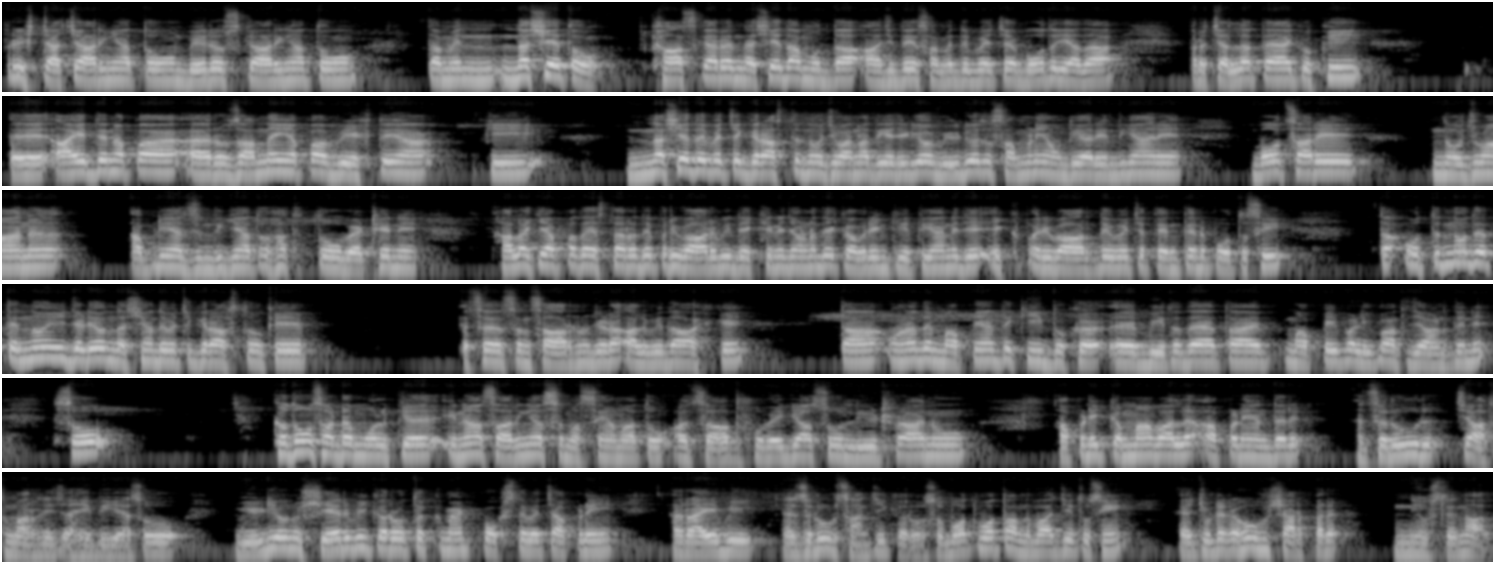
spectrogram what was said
ਭ੍ਰਿਸ਼ਟਾਚਾਰੀਆਂ ਤੋਂ, ਬੇਰੁਜ਼ਗਾਰੀਆਂ ਤੋਂ ਤਾਂ ਨਸ਼ੇ ਤੋਂ। ਖਾਸ ਕਰ ਨਸ਼ੇ ਦਾ ਮੁੱਦਾ ਅੱਜ ਦੇ ਸਮੇਂ ਦੇ ਵਿੱਚ ਬਹੁਤ ਜ਼ਿਆਦਾ ਪ੍ਰਚਲਿਤ ਹੈ ਕਿਉਂਕਿ ਆਏ ਦਿਨ ਆਪਾਂ ਰੋਜ਼ਾਨਾ ਹੀ ਆਪਾਂ ਵੇਖਦੇ ਹਾਂ ਕਿ ਨਸ਼ੇ ਦੇ ਵਿੱਚ ਗ੍ਰਸਤ ਨੌਜਵਾਨਾਂ ਦੀਆਂ ਜਿਹੜੀਆਂ ਉਹ ਵੀਡੀਓਜ਼ ਸਾਹਮਣੇ ਆਉਂਦੀਆਂ ਰਹਿੰਦੀਆਂ ਨੇ। ਬਹੁਤ ਸਾਰੇ ਨੌਜਵਾਨ ਆਪਣੀਆਂ ਜ਼ਿੰਦਗੀਆਂ ਤੋਂ ਹੱਥ ਧੋ ਬੈਠੇ ਨੇ। ਹਾਲਾਂਕਿ ਆਪਾਂ ਤਾਂ ਇਸ ਤਰ੍ਹਾਂ ਦੇ ਪਰਿਵਾਰ ਵੀ ਦੇਖੇ ਨੇ ਜਾਂ ਉਹਨਾਂ ਦੀ ਕਵਰਿੰਗ ਕੀਤੀਆਂ ਨੇ। ਜੇ ਇੱਕ ਪਰਿਵਾਰ ਦੇ ਵਿੱਚ ਤਿੰਨ ਤਿੰਨ ਪੁੱਤ ਸੀ ਤਾਂ ਉਹ ਤਿੰਨੋਂ ਦੇ ਤਿੰਨੋਂ ਹੀ ਜਿਹੜੇ ਉਹ ਨਸ਼ਿਆਂ ਦੇ ਵਿੱਚ ਗ੍ਰਸਤ ਹੋ ਕੇ ਇਸ ਸੰਸਾਰ ਨੂੰ ਜਿਹੜਾ ਅਲਵਿਦਾ ਆਖ ਕੇ, ਤਾਂ ਉਹਨਾਂ ਦੇ ਮਾਪਿਆਂ ਤੇ ਕੀ ਦੁੱਖ ਬੀਤਦਾ ਹੈ, ਤਾਂ ਮਾਪੇ ਹੀ ਭਲੀ ਭਾਂਤ ਜਾਣਦੇ ਨੇ। ਸੋ ਕਦੋਂ ਸਾਡਾ ਮੁਲਕ ਇਹਨਾਂ ਸਾਰੀਆਂ ਸਮੱਸਿਆਵਾਂ ਤੋਂ ਆਜ਼ਾਦ ਹੋਵੇਗਾ, ਸੋ ਲੀਡਰਾਂ ਨੂੰ ਆਪਣੇ ਕੰਮਾਂ ਵੱਲ, ਆਪਣੇ ਅੰਦਰ ਜ਼ਰੂਰ ਝਾਤ ਮਾਰਨੀ ਚਾਹੀਦੀ ਹੈ। ਸੋ ਵੀਡੀਓ ਨੂੰ ਸ਼ੇਅਰ ਵੀ ਕਰੋ ਤੇ ਕਮੈਂਟ ਬਾਕਸ ਦੇ ਵਿੱਚ ਆਪਣੀ ਰਾਏ ਵੀ ਜ਼ਰੂਰ ਸਾਂਝੀ ਕਰੋ। ਸੋ ਬਹੁਤ ਬਹੁਤ ਧੰਨਵਾਦ ਜੀ ਤੁਸੀਂ ਜੁੜੇ ਰਹੋ ਹੁਸ਼ਿਆਰਪੁਰ ਨਿਊਜ਼ ਦੇ ਨਾਲ।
